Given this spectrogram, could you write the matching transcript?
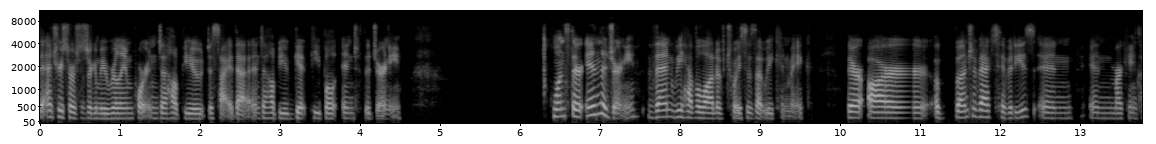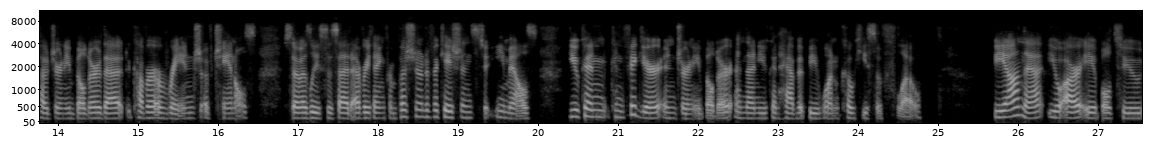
the entry sources are gonna be really important to help you decide that and to help you get people into the journey. Once they're in the journey, then we have a lot of choices that we can make. There are a bunch of activities in, in Marketing Cloud Journey Builder that cover a range of channels. So as Lisa said, everything from push notifications to emails, you can configure in Journey Builder and then you can have it be one cohesive flow. Beyond that, you are able to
